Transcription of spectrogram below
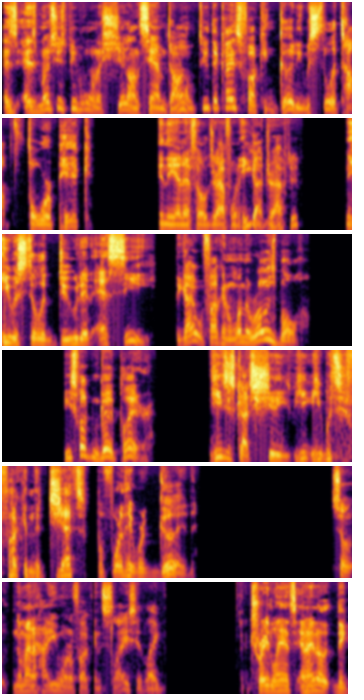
As as much as people want to shit on Sam Darnold, dude, that guy's fucking good. He was still a top four pick in the NFL draft when he got drafted. He was still a dude at SC. The guy who fucking won the Rose Bowl. He's fucking good player. He just got shitty. He he went to fucking the Jets before they were good. So no matter how you want to fucking slice it, like Trey Lance, and I know they.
